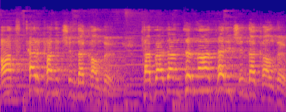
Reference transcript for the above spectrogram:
At ter kan içinde kaldı. Tepeden tırnağa ter içinde kaldım.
